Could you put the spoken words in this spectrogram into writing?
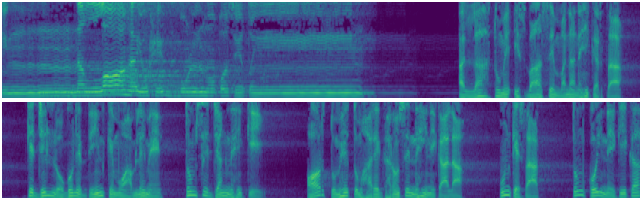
إن الله يحب المقسطين. اللہ تمہیں اس بات سے منع نہیں کرتا کہ جن لوگوں نے دین کے معاملے میں تم سے جنگ نہیں کی اور تمہیں تمہارے گھروں سے نہیں نکالا، ان کے ساتھ تم کوئی نیکی کا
